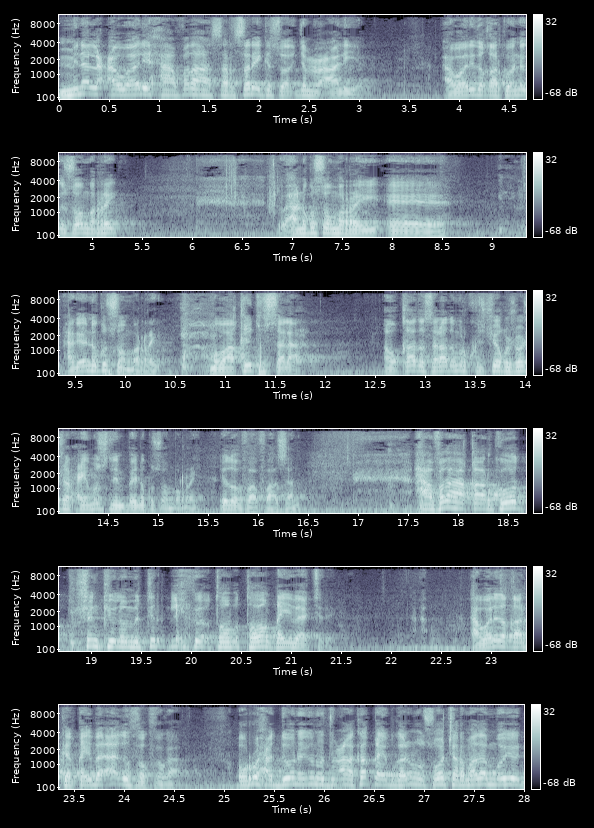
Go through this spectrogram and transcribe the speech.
min alcawaali xaafadaha sarsaray ka soo jamcu caaliya. Cawaalida qaarkood innaga soo marray waxaanu ku soo marray xageenu ku soo marray mawaaqiit الsalaa awqaadda salaada markuu sheekhu soo sharxay muslim baynu ku soo marray iyadoo faahfaahsan. Xaafadaha qaarkood an kilomitr toban qaybaa jiray. Xawaalida qaarkeed qaybaa aad u fogfoga oo ruuxa doonaya inuu jumcada ka qayb galo inuu soo jarmada mooyeen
